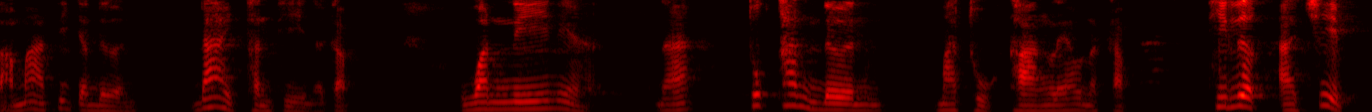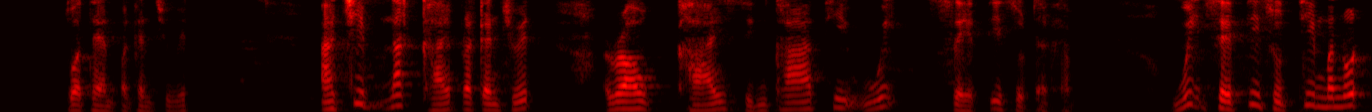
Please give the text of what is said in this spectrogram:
สามารถที่จะเดินได้ทันทีนะครับ วันนี้เนี่ยนะทุกท่านเดิน มาถูกทางแล้วนะครับ ที่เลือกอาชีพตัวแทนประกันชีวิต อาชีพนักขายประกันชีวิต เราขายสินค้าที่วิเศษที่สุดนะครับ วิเศษที่สุดที่มนุษย์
